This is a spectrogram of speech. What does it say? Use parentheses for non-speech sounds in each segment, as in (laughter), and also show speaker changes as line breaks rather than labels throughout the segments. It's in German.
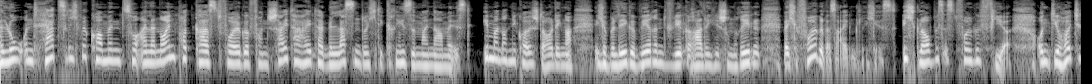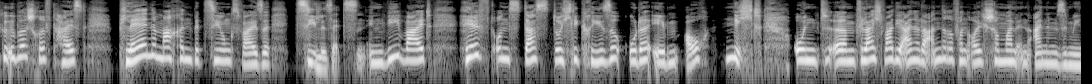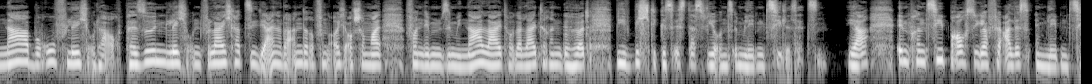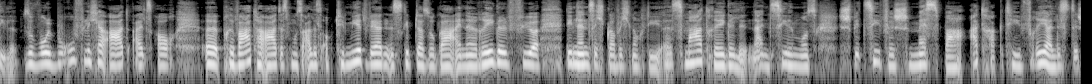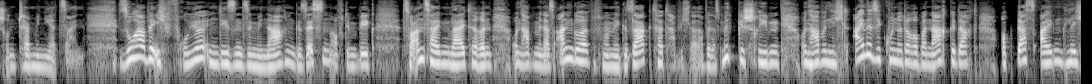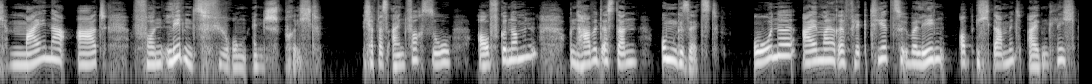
Hallo und herzlich willkommen zu einer neuen Podcast-Folge von Scheiterheiter gelassen durch die Krise. Mein Name ist immer noch Nicole Staudinger. Ich überlege, während wir gerade hier schon reden, welche Folge das eigentlich ist. Ich glaube, es ist Folge 4. Und die heutige Überschrift heißt Pläne machen beziehungsweise Ziele setzen. Inwieweit hilft uns das durch die Krise oder eben auch nicht. Und ähm, vielleicht war die eine oder andere von euch schon mal in einem Seminar beruflich oder auch persönlich und vielleicht hat sie die eine oder andere von euch auch schon mal von dem Seminarleiter oder Leiterin gehört, wie wichtig es ist, dass wir uns im Leben Ziele setzen. Ja, im Prinzip brauchst du ja für alles im Leben Ziele, sowohl beruflicher Art als auch äh, privater Art. Es muss alles optimiert werden. Es gibt da sogar eine Regel für, die nennt sich, glaube ich, noch die äh, Smart-Regel. Ein Ziel muss spezifisch, messbar, attraktiv, realistisch und terminiert sein. So habe ich früher in diesen Seminaren gesessen auf dem Weg zur Anzeigenleiterin und habe mir das angehört, was man mir gesagt hat, habe ich habe das mitgeschrieben und habe nicht eine Sekunde darüber nachgedacht, ob das eigentlich eigentlich meiner Art von Lebensführung entspricht. Ich habe das einfach so aufgenommen und habe das dann umgesetzt, ohne einmal reflektiert zu überlegen, ob ich damit eigentlich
